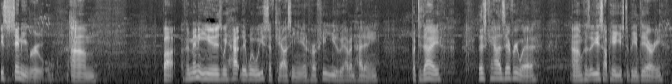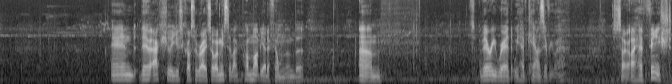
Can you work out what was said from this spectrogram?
is semi-rural, um, but for many years we had we used to have cows here, and for a few years we haven't had any. But today, there's cows everywhere, because um, this up here used to be a dairy, and they're actually just across the road. So I missed it. Like, I might be able to film them, but um, it's very rare that we have cows everywhere. So I have finished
